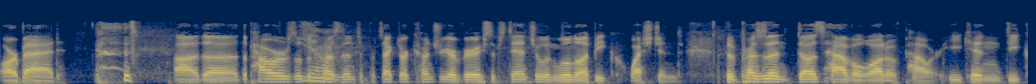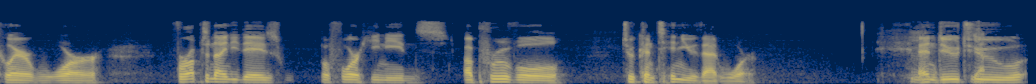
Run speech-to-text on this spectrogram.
are bad. uh, the the powers of the Yeah. president to protect our country are very substantial and will not be questioned. The president does have a lot of power. He can declare war for up to ninety days before he needs approval to continue that war. And due to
